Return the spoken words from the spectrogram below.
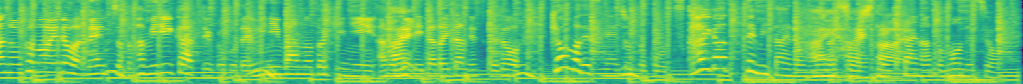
あのこの間はねちょっとファミリーカーっていうことで、ミニバンの時にあの、はい。出ていただいたんですけど、うん。今日もですねちょっとこう使い勝手みたいなお話をはいはいはいしていきたいなと思うんですよ。でやは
